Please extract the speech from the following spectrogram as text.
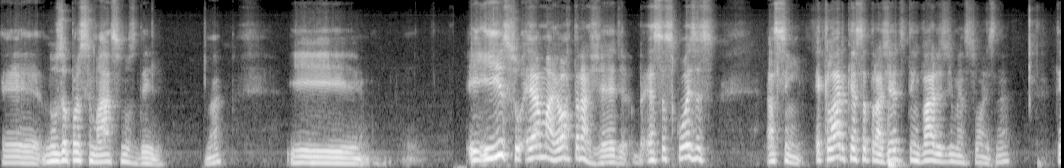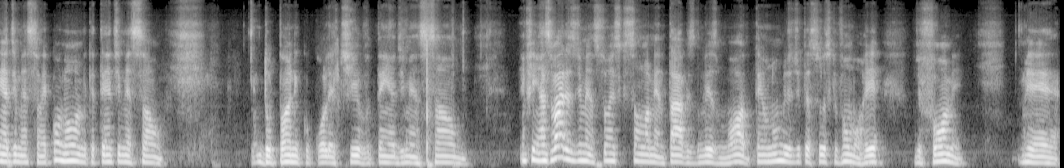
é, nos aproximássemos dele, né? E, e isso é a maior tragédia. Essas coisas assim, é claro que essa tragédia tem várias dimensões, né? Tem a dimensão econômica, tem a dimensão do pânico coletivo, tem a dimensão enfim, as várias dimensões que são lamentáveis do mesmo modo, tem o número de pessoas que vão morrer de fome, é,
